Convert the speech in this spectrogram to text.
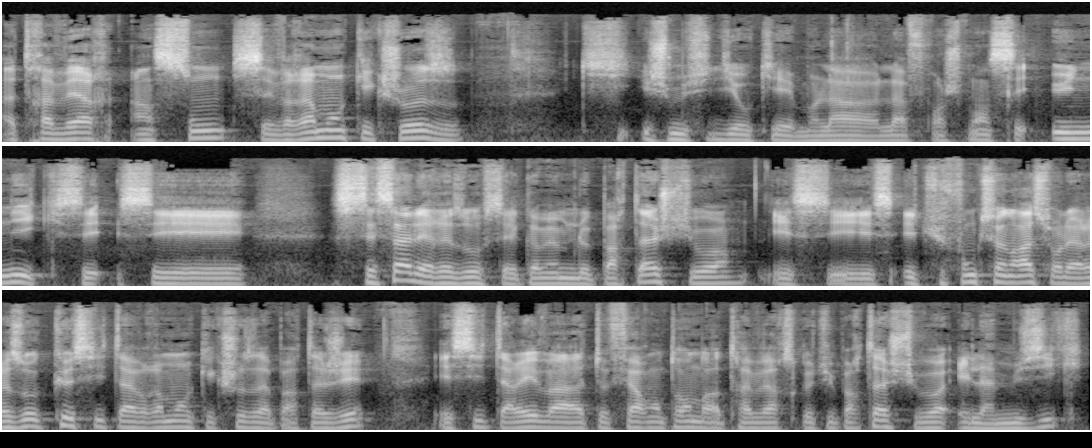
à travers un son, c'est vraiment quelque chose qui, je me suis dit, ok, bon là, là franchement, c'est unique. C'est, c'est ça les réseaux, c'est quand même le partage, tu vois. Et, et tu fonctionneras sur les réseaux que si tu as vraiment quelque chose à partager. Et si tu arrives à te faire entendre à travers ce que tu partages, tu vois. Et la musique,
